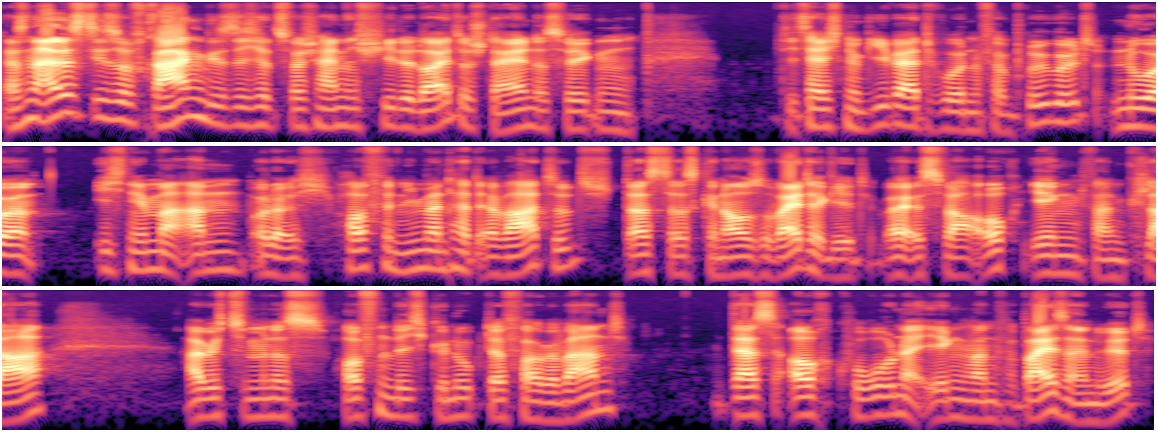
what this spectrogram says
Das sind alles diese Fragen, die sich jetzt wahrscheinlich viele Leute stellen, deswegen die Technologiewerte wurden verprügelt. Nur ich nehme an oder ich hoffe, niemand hat erwartet, dass das genauso weitergeht, weil es war auch irgendwann klar, habe ich zumindest hoffentlich genug davor gewarnt, dass auch Corona irgendwann vorbei sein wird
